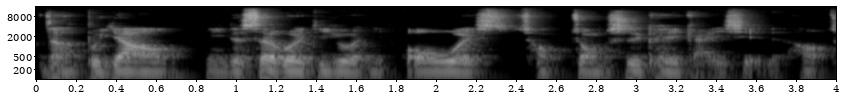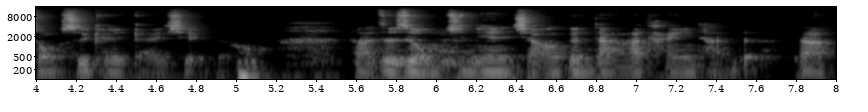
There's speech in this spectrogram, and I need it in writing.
那不要你的社会地位，你 always 从总是可以改写的哈，总是可以改写的哈。那这是我们今天想要跟大家谈一谈的。那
